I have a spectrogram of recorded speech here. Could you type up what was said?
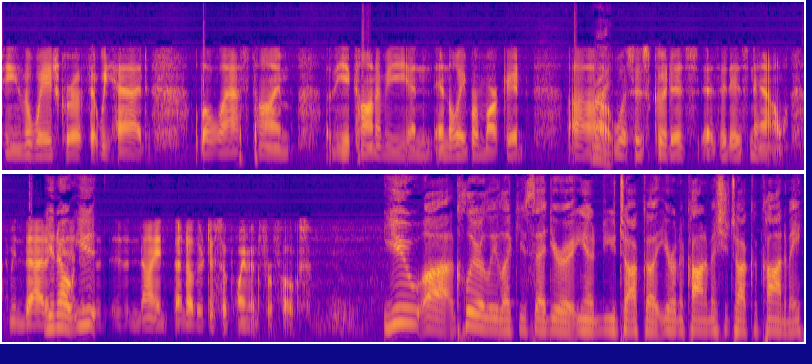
seeing the wage growth that we had the last time the economy and, and the labor market uh, right. was as good as as it is now. I mean that you know you, is, is another disappointment for folks. You uh, clearly, like you said, you're you know you talk uh, you're an economist. You talk economy.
